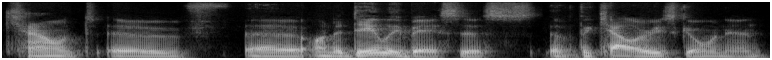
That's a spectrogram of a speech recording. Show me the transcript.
count of uh, on a daily basis of the calories going in.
